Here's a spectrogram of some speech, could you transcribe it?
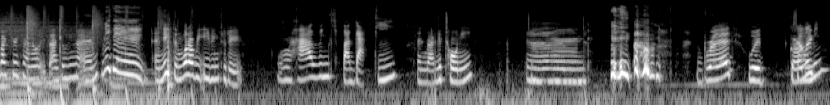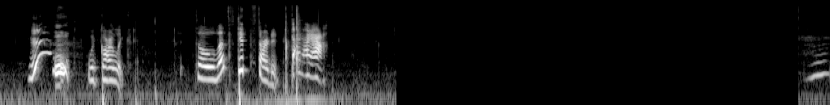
back to our channel. It's Angelina and Nathan! and Nathan. What are we eating today? We're having spaghetti And ragatoni and and bread with garlic with garlic. So let's get started. Mm-hmm.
